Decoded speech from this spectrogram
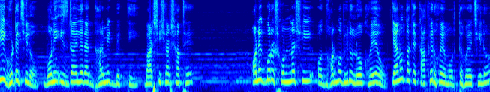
কি ঘটেছিল? বনি ইসরায়েলের এক ধার্মিক ব্যক্তি বার্সিসার সাথে? অনেক বড় সন্ন্যাসী ও ধর্মভীরু লোক হয়েও কেন তাকে কাফের হয়ে মরতে হয়েছিল?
